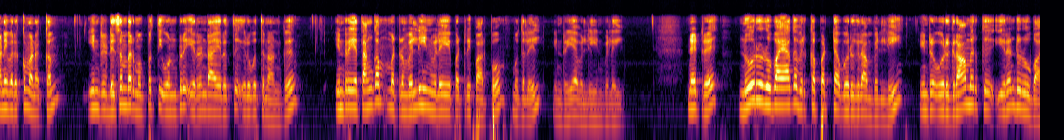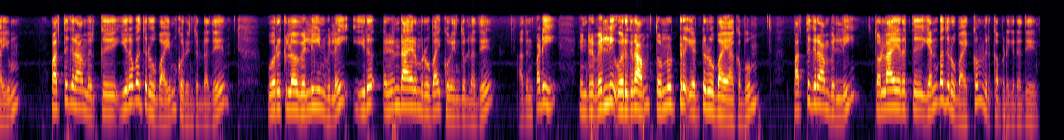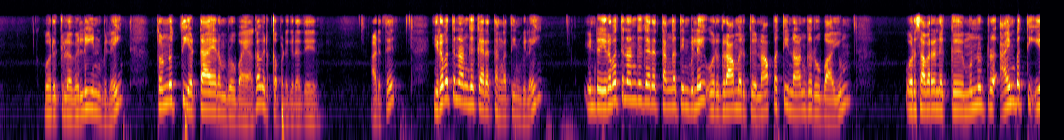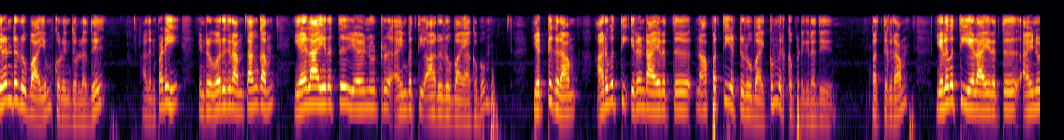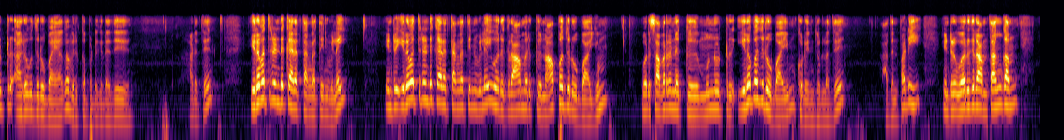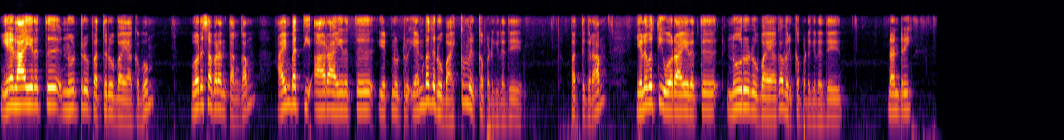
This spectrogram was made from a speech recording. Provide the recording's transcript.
அனைவருக்கும் வணக்கம். இன்று டிசம்பர் முப்பத்தி ஒன்று இரண்டாயிரத்து இருபத்தி நான்கு. இன்றைய தங்கம் மற்றும் வெள்ளியின் விலையை பற்றி பார்ப்போம். முதலில் இன்றைய வெள்ளியின் விலை. நேற்று நூறு ரூபாயாக விற்கப்பட்ட ஒரு கிராம் வெள்ளி இன்று ஒரு கிராமிற்கு இரண்டு ரூபாயும் பத்து கிராமிற்கு இருபது ரூபாயும் குறைந்துள்ளது. ஒரு கிலோ வெள்ளியின் விலை இரு இரண்டாயிரம் ரூபாய் குறைந்துள்ளது. அதன்படி இன்று வெள்ளி ஒரு கிராம் தொன்னூற்று எட்டு ரூபாயாகவும் பத்து கிராம் வெள்ளி தொள்ளாயிரத்து எண்பது ரூபாய்க்கும் விற்கப்படுகிறது. ஒரு கிலோ வெள்ளியின் விலை தொண்ணூற்றி எட்டாயிரம் ரூபாயாக விற்கப்படுகிறது. அடுத்து இருபத்தி நான்கு கேரட் தங்கத்தின் விலை. இன்று இருபத்தி நான்கு கேரட் தங்கத்தின் விலை ஒரு கிராமிற்கு நாற்பத்தி நான்கு ரூபாயும் ஒரு சவரனுக்கு முன்னூற்று ஐம்பத்தி இரண்டு ரூபாயும் குறைந்துள்ளது. அதன்படி இன்று ஒரு கிராம் தங்கம் ஏழாயிரத்து எழுநூற்று ஐம்பத்தி ஆறு ரூபாயாகவும் எட்டு கிராம் அறுபத்தி இரண்டாயிரத்து நாற்பத்தி எட்டு ரூபாய்க்கும் விற்கப்படுகிறது. பத்து கிராம் எழுபத்தி ஏழாயிரத்து ஐநூற்று அறுபது ரூபாயாக விற்கப்படுகிறது. அடுத்து இருபத்தி ரெண்டு கேரட் தங்கத்தின் விலை. இன்று இருபத்தி ரெண்டு கேரட் தங்கத்தின் விலை ஒரு கிராமிற்கு நாற்பது ரூபாயும் ஒரு சவரனுக்கு முன்னூற்று இருபது ரூபாயும் குறைந்துள்ளது. அதன்படி இன்று ஒரு கிராம் தங்கம் ஏழாயிரத்து நூற்று பத்து ரூபாயாகவும் ஒரு சவரன் தங்கம் ஐம்பத்தி ஆறாயிரத்து எட்நூற்று எண்பது ரூபாய்க்கும் விற்கப்படுகிறது. பத்து கிராம் எழுபத்தி ஓராயிரத்து நூறு ரூபாயாக விற்கப்படுகிறது. நன்றி.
